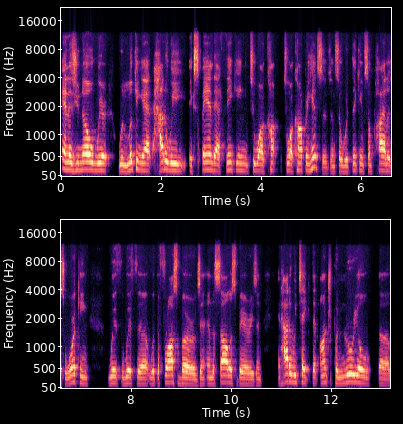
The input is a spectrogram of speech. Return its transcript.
And as you know, we're we're looking at how do we expand that thinking to our to our comprehensives. And so we're thinking of some pilots working with with uh, with the Frostburgs and, and the Salisburys and and how do we take that entrepreneurial uh,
